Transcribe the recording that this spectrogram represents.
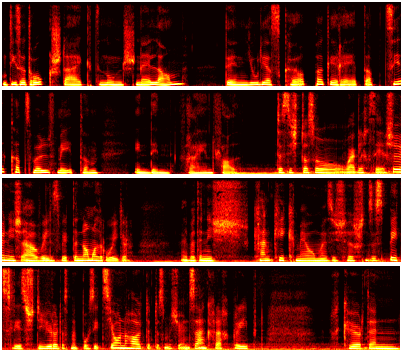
Und dieser Druck steigt nun schnell an, denn Julias Körper gerät ab circa zwölf Metern in den freien Fall. Das ist das, was eigentlich sehr schön ist, auch, weil es wird dann nochmal ruhiger. Eben, dann ist kein Kick mehr um. Es ist höchstens ein bisschen das Steuern, dass man Position haltet, dass man schön senkrecht bleibt. Ich höre dann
